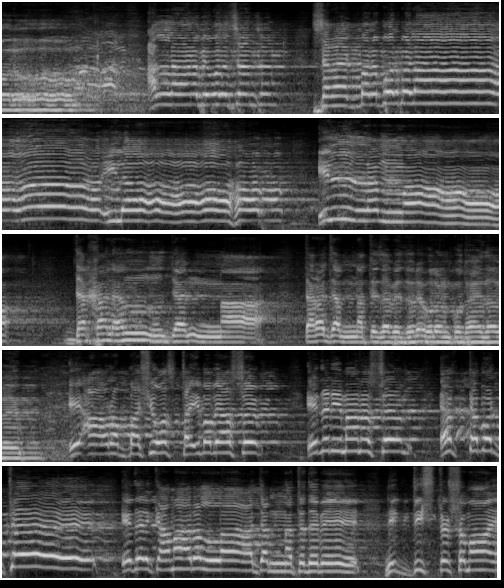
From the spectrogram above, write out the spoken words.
বলুন আল্লাহ নবী বলেছেন যারা একবার পড়বে লা ইলাহা ইল্লাল্লাহ দেখালাল জান্নাহ তারা জান্নাতে যাবে ধরে বলুন কোথায় যাবে এই আরববাসী অস্থায়ীভাবে আছে এদের ইমান আছে একটা পর্যায়ে এদেরকে আমার আল্লাহ জান্নাতে দেবে। নির্দিষ্ট সময়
